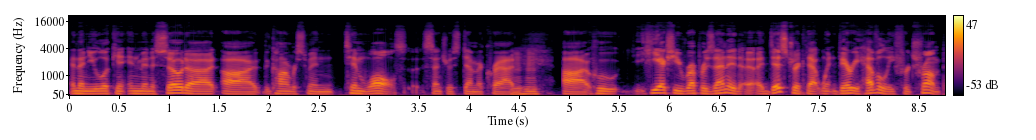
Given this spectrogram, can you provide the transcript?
And then you look in, in Minnesota, uh, the Congressman Tim Walz, centrist Democrat, Mm-hmm. uh, who he actually represented a, a district that went very heavily for Trump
